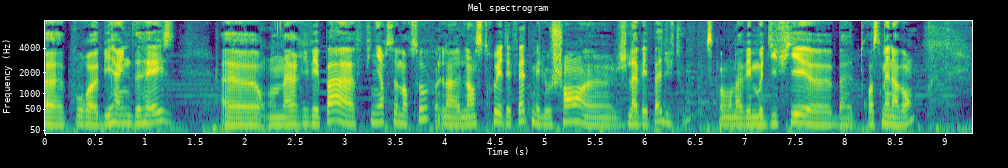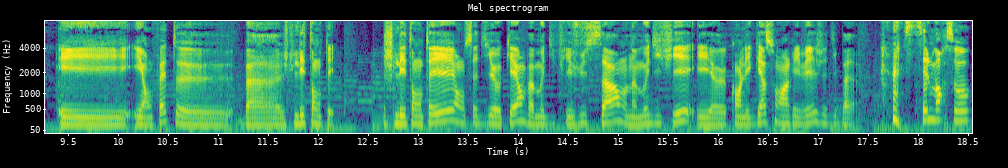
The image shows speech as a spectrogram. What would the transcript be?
euh, pour euh, Behind the Haze. Euh, on n'arrivait pas à finir ce morceau. L'instru était faite, mais le chant, euh, je l'avais pas du tout parce qu'on l'avait modifié euh, bah, trois semaines avant. Et, et en fait, euh, bah, je l'ai tenté. Je l'ai tenté. On s'est dit ok, on va modifier juste ça. On a modifié et quand les gars sont arrivés, j'ai dit bah c'est le morceau.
